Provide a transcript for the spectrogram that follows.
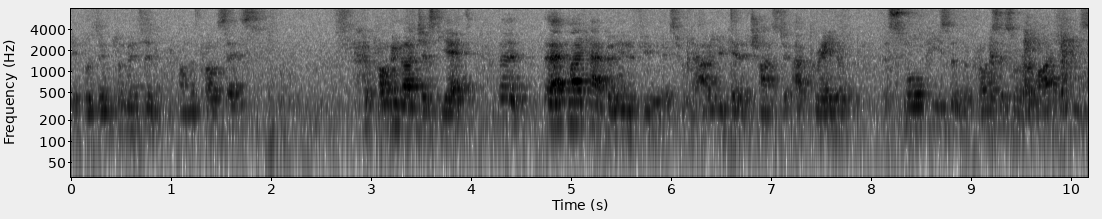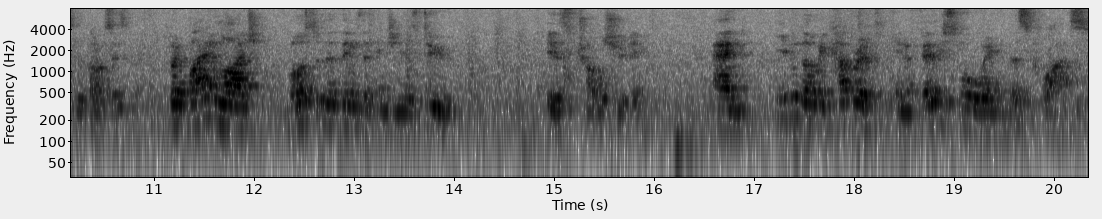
it was implemented on the process? Probably not just yet, but that might happen in a few years from now. You get a chance to upgrade a, a small piece of the process or a larger piece of the process. But by and large, most of the things that engineers do is troubleshooting. And even though we cover it in a fairly small way in this class,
